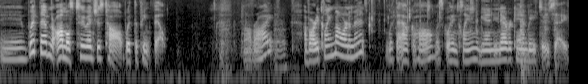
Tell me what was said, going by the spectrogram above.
And with them, they're almost two inches tall with the pink felt. All right. Uh-huh. I've already cleaned my ornament with the alcohol. Let's go ahead and clean it again. You never can be too safe.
